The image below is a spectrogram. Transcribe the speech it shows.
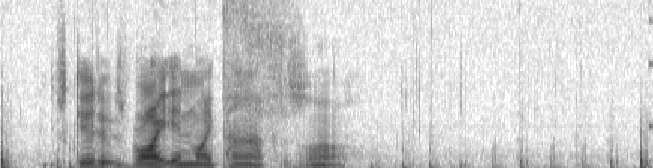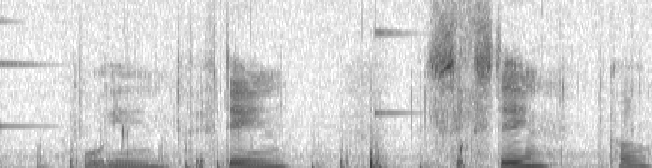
It was good, it was right in my path as well. 14, 15, 16 coal.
